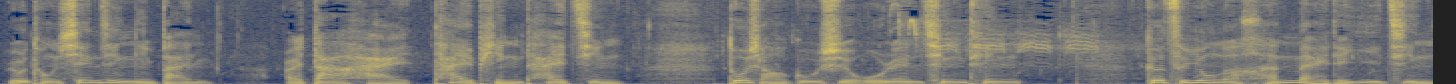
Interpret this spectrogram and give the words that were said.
如同仙境一般，而大海太平太静，多少故事无人倾听。歌词用了很美的意境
